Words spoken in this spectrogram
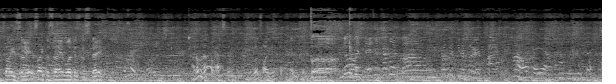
It's like, same, it's like the same look as the steak. I don't know. Ask him. It looks like it. No, it's a, it's a chocolate, um, chocolate peanut butter pie. Oh, okay, yeah.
